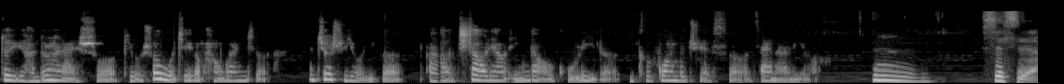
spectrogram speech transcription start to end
对于很多人来说，比如说我这个旁观者，那就是有一个呃照亮、引导、鼓励的一个光的角色在那里了。嗯，谢谢。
